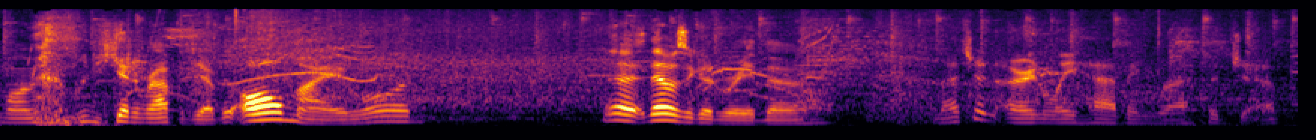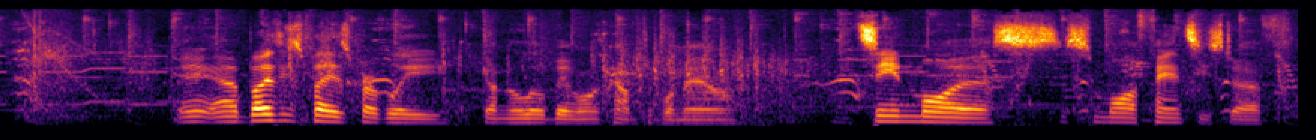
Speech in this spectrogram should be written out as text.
when when you get a rapid jab. Oh my lord. That, that was a good read though. Imagine only having rapid jab. Yeah, uh, both these players probably gotten a little bit more comfortable now. Seeing more, some more fancy stuff.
